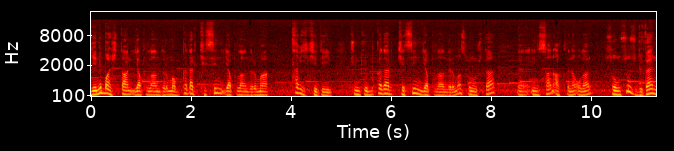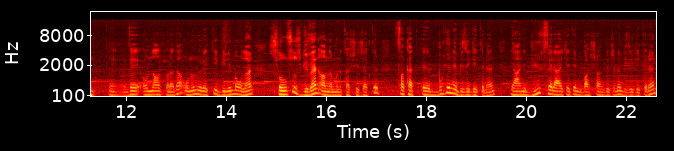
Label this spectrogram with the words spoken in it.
yeni baştan yapılandırma, bu kadar kesin yapılandırma tabii ki değil. Çünkü bu kadar kesin yapılandırma sonuçta e, insan aklına olan sonsuz güven e, ve ondan sonra da onun ürettiği bilime olan sonsuz güven anlamını taşıyacaktır. Fakat e, bugüne bizi getiren yani büyük felaketin başlangıcına bizi getiren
